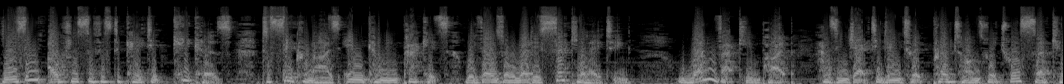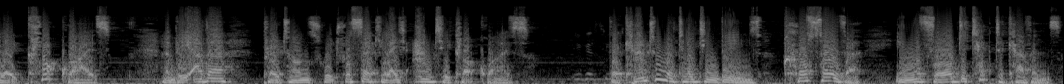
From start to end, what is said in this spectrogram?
Using ultra-sophisticated kickers to synchronize incoming packets with those already circulating, one vacuum pipe has injected into it protons which will circulate clockwise, and the other protons which will circulate anti-clockwise. The counter-rotating beams cross over in the four detector caverns,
